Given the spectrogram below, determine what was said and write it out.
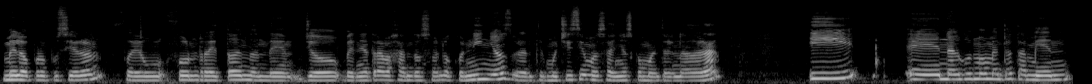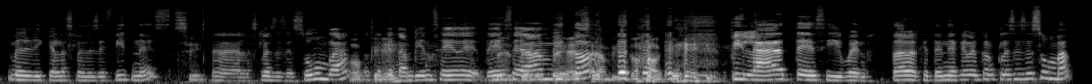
me lo propusieron. Fue un, fue un reto en donde yo venía trabajando solo con niños durante muchísimos años como entrenadora. Y en algún momento también me dediqué a las clases de fitness, a las clases de zumba, o sea que también sé de, ese ámbito, pilates y bueno, todo lo que tenía que ver con clases de zumba.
